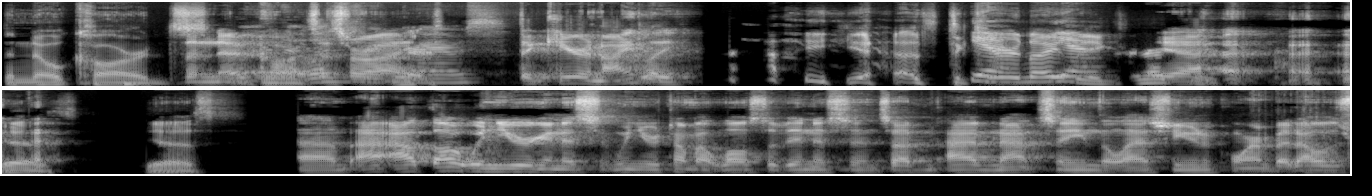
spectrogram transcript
the note cards. The note Oh, cards, that's right. Grimes. the Keira Knightley, yes, to Yeah, Keira Knightley. yeah. Exactly. yeah. Yes. Yes. Um, I, I thought when you were gonna when you were talking about loss of innocence, I've I've not seen the last unicorn, but I was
